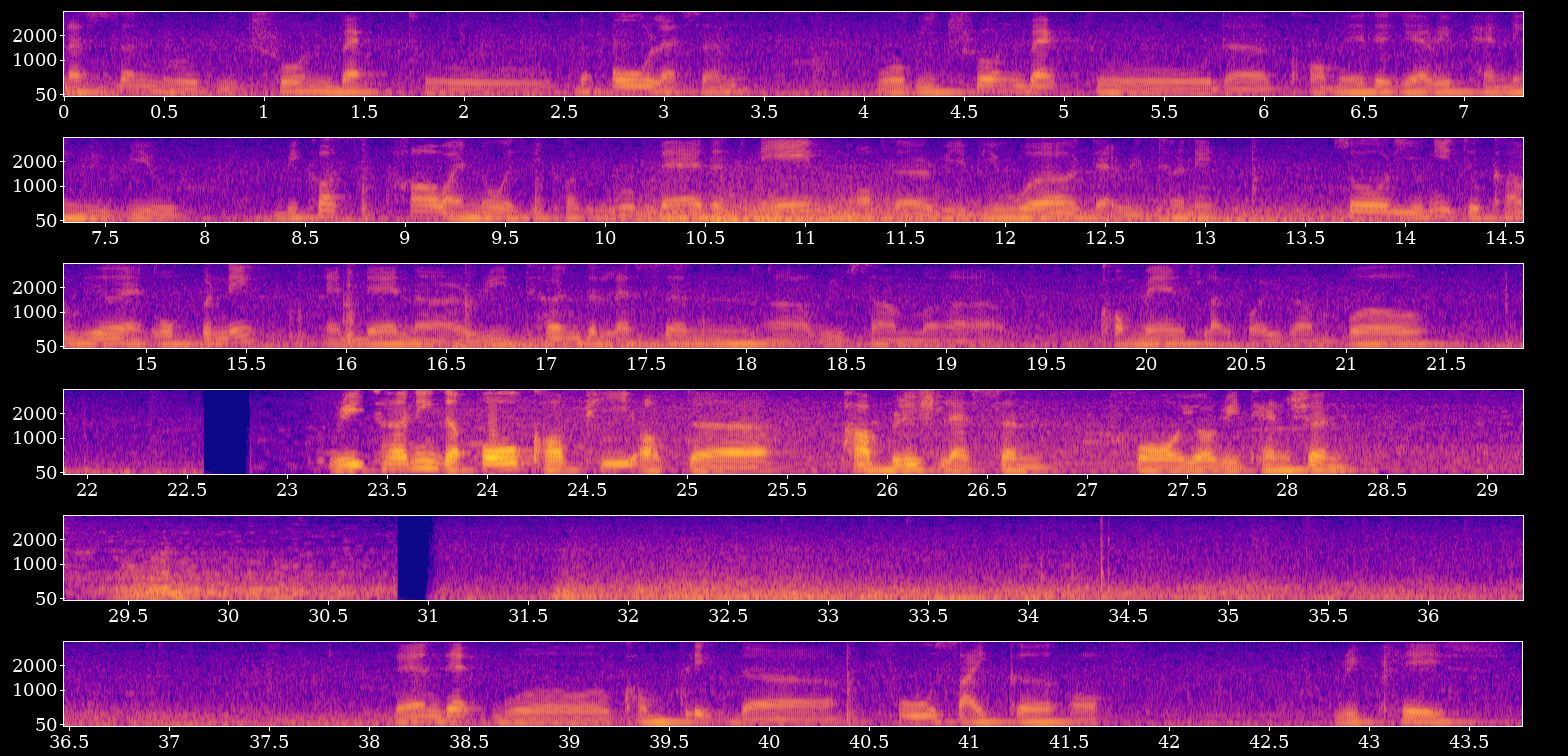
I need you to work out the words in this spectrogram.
lesson will be thrown back to the old lesson will be thrown back to the community gallery pending review. Because how I know is because it will bear the name of the reviewer that return it. So you need to come here and open it and then uh, return the lesson uh, with some uh, comments like for example returning the old copy of the published lesson for your retention then that will complete the full cycle of replace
